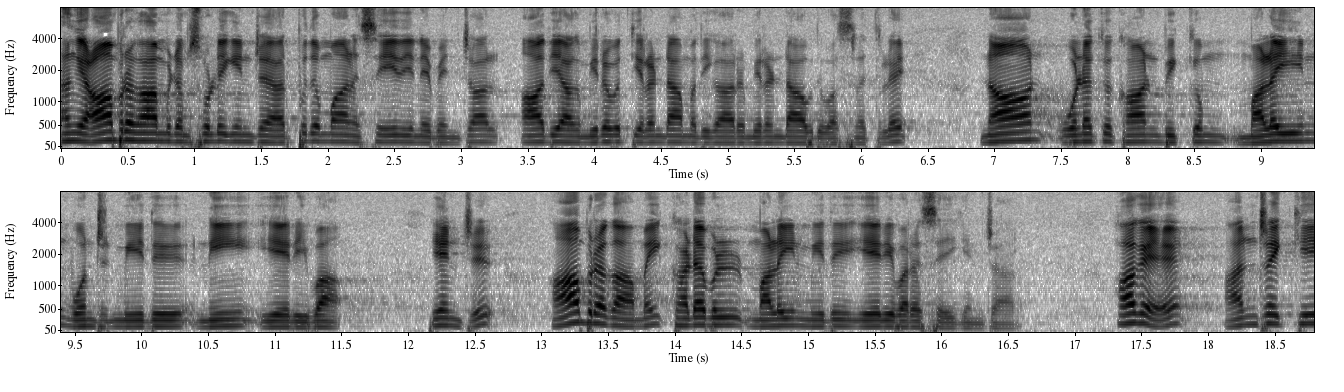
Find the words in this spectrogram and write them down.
அங்கே ஆபிரகாமிடம் சொல்லுகின்ற அற்புதமான செய்தி என்னவென்றால் ஆதியாகம் இருபத்தி இரண்டாம் அதிகாரம் இரண்டாவது வசனத்திலே நான் உனக்கு காண்பிக்கும் மலையின் ஒன்றின் மீது நீ ஏறி வா என்று ஆபிரகாமை கடவுள் மலையின் மீது ஏறி வர செய்கின்றார். ஆக அன்றைக்கு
